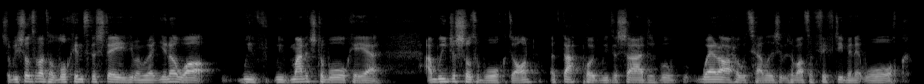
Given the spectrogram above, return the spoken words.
So we sort of had to look into the stadium and we went, you know what, we've we've managed to walk here, and we just sort of walked on. At that point, we decided, well, where our hotel is, it was about a fifty minute walk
